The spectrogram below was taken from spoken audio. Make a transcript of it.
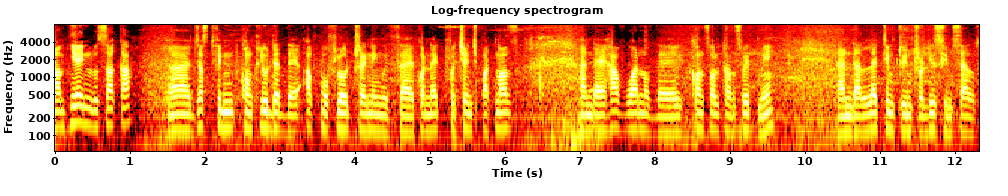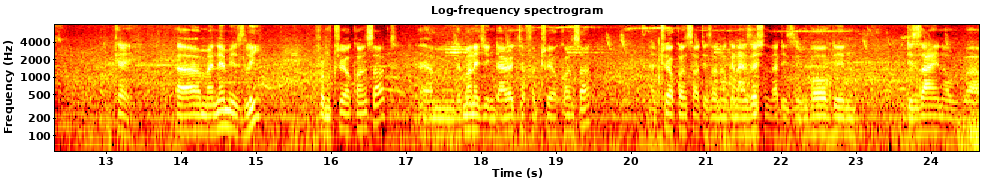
I'm here in Lusaka. Uh, just concluded the Akvo Flow training with uh, Connect for Change partners, and I have one of the consultants with me, and I'll let him to introduce himself. Okay, uh, my name is Lee from Trio Consult. I'm the managing director for Trio Consult. And Trio Consult is an organization that is involved in design of uh,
